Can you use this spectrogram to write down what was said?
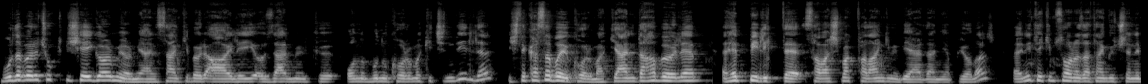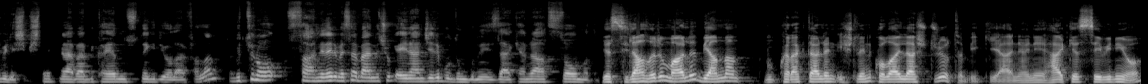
Burada böyle çok bir şey görmüyorum yani sanki böyle aileyi, özel mülkü, onu bunu korumak için değil de işte kasabayı korumak. Yani daha böyle hep birlikte savaşmak falan gibi bir yerden yapıyorlar. E, nitekim sonra zaten güçlerine birleşip işte hep beraber bir kayanın üstüne gidiyorlar falan. Bütün o sahneleri mesela ben de çok eğlenceli buldum bunu izlerken. Rahatsız olmadım. Ya silahların varlığı bir yandan bu karakterlerin işlerini kolaylaştırıyor tabii ki. Yani hani herkes seviniyor.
